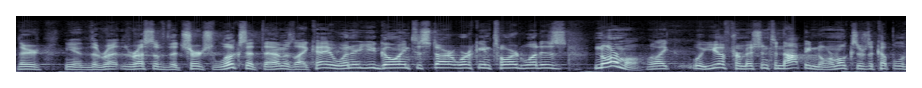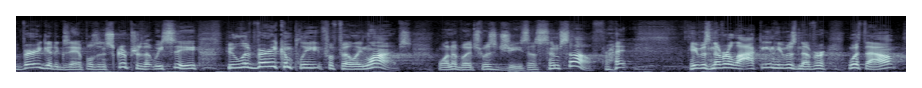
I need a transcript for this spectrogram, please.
they're, you know, the, re- the rest of the church looks at them as like, hey, when are you going to start working toward what is normal? We're like, well, you have permission to not be normal because there's a couple of very good examples in Scripture that we see who lived very complete, fulfilling lives, one of which was Jesus himself, right? He was never lacking, he was never without.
